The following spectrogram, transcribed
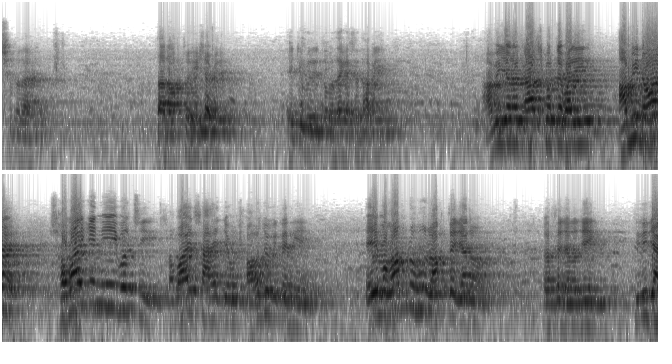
সুতরাং তার অর্থ হিসাবে এটুকু যদি তোমাদের কাছে দাবি আমি যেন কাজ করতে পারি, আমি নয়, সবাইকে নিয়েই বলছি, সবাই সাহায্য এবং সহযোগিতা নিয়ে এই মহাপ্রভু রক্তে যেন রক্তে যেন যে তিনি যা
